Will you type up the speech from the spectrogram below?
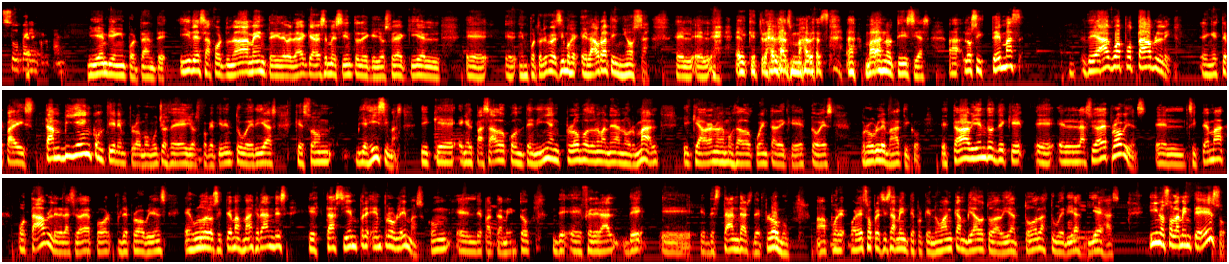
Súper importante. Bien, bien importante. Y desafortunadamente, y de verdad que a veces me siento de que yo soy aquí el, eh, en Puerto Rico le decimos el aura tiñosa, el, el, que trae las malas, malas noticias. Ah, los sistemas de agua potable en este país también contienen plomo, muchos de ellos, porque tienen tuberías que son viejísimas y que en el pasado contenían plomo de una manera normal y que ahora nos hemos dado cuenta de que esto es problemático. Estaba viendo de que eh, en la ciudad de Providence, el sistema potable de la ciudad de, Providence es uno de los sistemas más grandes que está siempre en problemas con el Departamento de, eh, Federal de, eh, de Estándares de Plomo. Ah, por, por, eso precisamente, porque no han cambiado todavía todas las tuberías viejas. Y no solamente eso,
